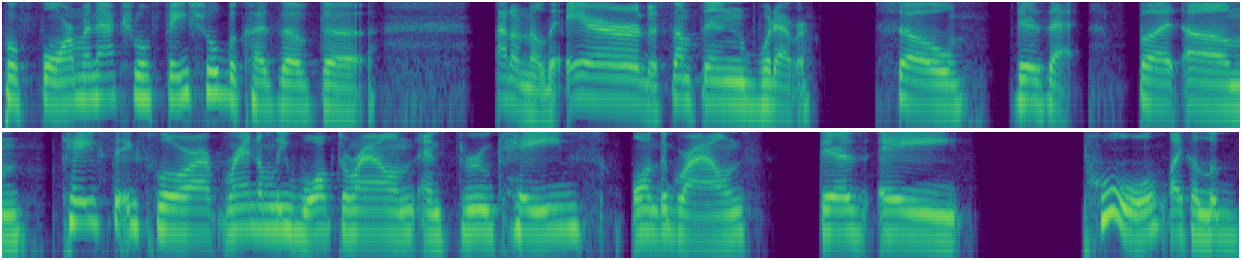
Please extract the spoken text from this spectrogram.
perform an actual facial because of the, I don't know, the air, the something, whatever. So there's that. But um, caves to explore. I randomly walked around and through caves on the grounds. There's a pool, like a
